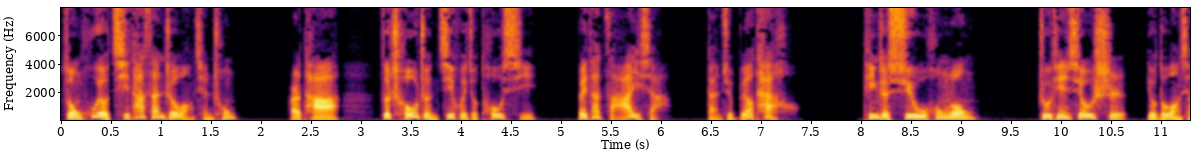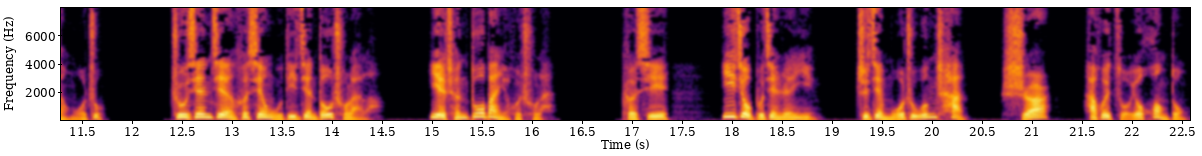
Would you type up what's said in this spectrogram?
总忽悠其他三者往前冲，而他则瞅准机会就偷袭，被他砸一下，感觉不要太好。听着虚无轰隆，诸天修士又都望向魔柱。诛仙剑和仙武帝剑都出来了，叶辰多半也会出来，可惜依旧不见人影。只见魔柱嗡颤，时而还会左右晃动，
